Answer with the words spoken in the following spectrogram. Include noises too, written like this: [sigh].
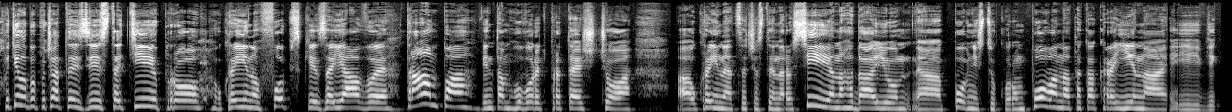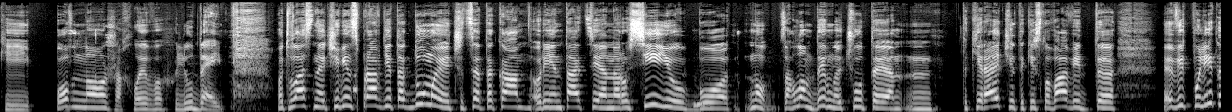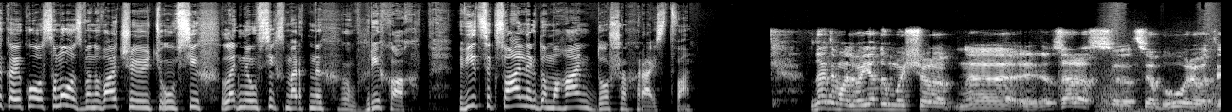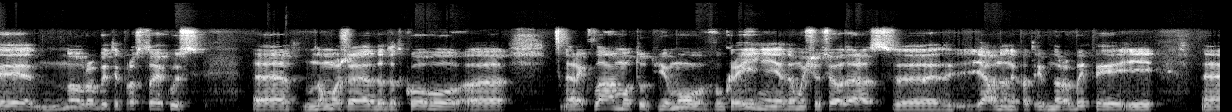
Хотіла би почати зі статті про українофобські заяви Трампа. Він там говорить про те, що е, Україна це частина Росії. Я нагадаю, е, повністю корумпована така країна, і в якій повно жахливих людей. От, власне, чи він справді так думає, чи це така орієнтація на Росію? Бо ну загалом дивно чути. Такі речі, такі слова від, е, від політика, якого самого звинувачують у всіх, ледь не у всіх смертних гріхах, від сексуальних домагань до шахрайства. Знаєте, Мальва, я думаю, що е, зараз це обговорювати, ну робити просто якусь, е, ну може, додаткову е, рекламу тут йому в Україні. Я думаю, що цього зараз е, явно не потрібно робити і е,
